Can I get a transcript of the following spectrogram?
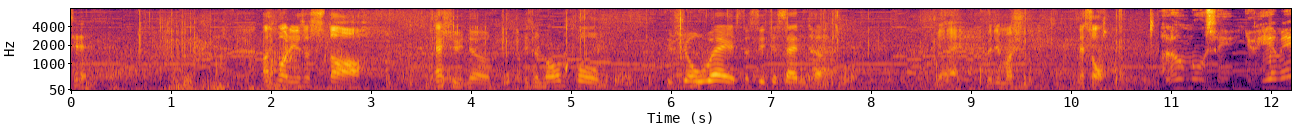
It's it. I thought it was a star. Actually no, it's a long pole to show where is the city center. Yeah, pretty much. That's all. Hello, Moosey. You hear me?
